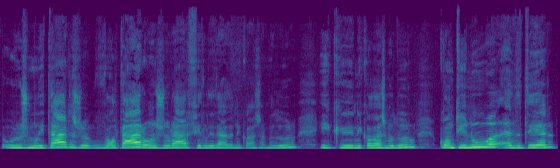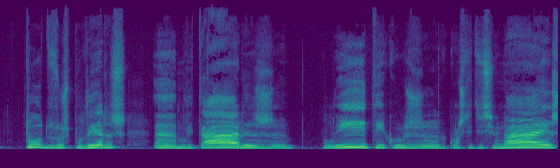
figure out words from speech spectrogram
os militares voltaram a jurar fidelidade a Nicolás Maduro e que Nicolás Maduro continua a deter todos os poderes uh, militares, políticos, eh, constitucionais,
